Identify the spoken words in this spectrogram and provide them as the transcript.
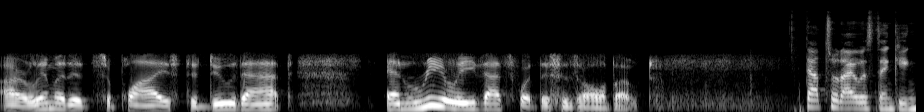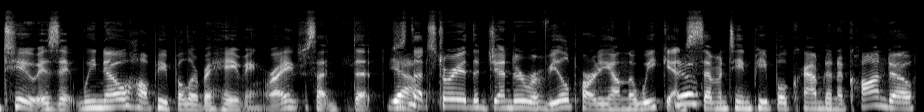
our limited supplies to do that, and really that's what this is all about. That's what I was thinking too. Is it we know how people are behaving, right? Just that, that Yeah. just that story of the gender reveal party on the weekend. Yeah. Seventeen people crammed in a condo,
